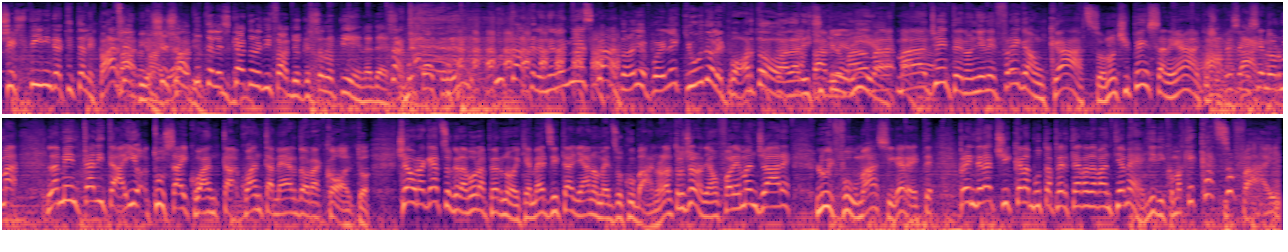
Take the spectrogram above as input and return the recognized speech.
cestini da tutte le parti. Fabio, Ci sono Fabio. tutte le scatole di Fabio che sono piene adesso. Buttatele. Buttatele nelle mie scatole, io poi le chiudo e le porto alla Fabio, ricicleria. ma, ma- ma la gente non gliene frega un cazzo, non ci pensa neanche, Ah, ci pensa dai, che sia ma- normale. La mentalità, io, tu sai quanta, quanta merda ho raccolto. C'è un ragazzo che lavora per noi, che è mezzo italiano, mezzo cubano. L'altro giorno andiamo fuori a mangiare, lui fuma sigarette, prende la cicca e la butta per terra davanti a me. Gli dico, ma che cazzo fai?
